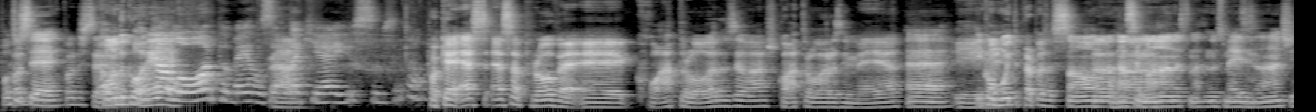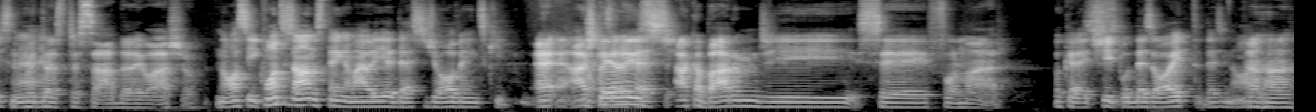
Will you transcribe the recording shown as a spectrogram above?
Pode ser. Pode ser. Quando O correr. calor também, não sei Ah. como é que é isso, sei lá. Porque essa, essa prova é quatro horas, eu acho, quatro horas e meia. É, e, E- com muita preposição no- nas Aham. semanas, nas- nos meses antes, né? Muito estressada, eu acho. Nossa, e quantos anos tem a maioria desses jovens que. É, é, acho que o eles acabaram de se formar. Ok, tipo 18, 19. Aham,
